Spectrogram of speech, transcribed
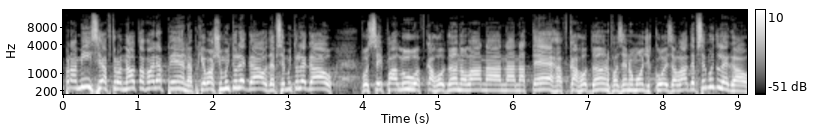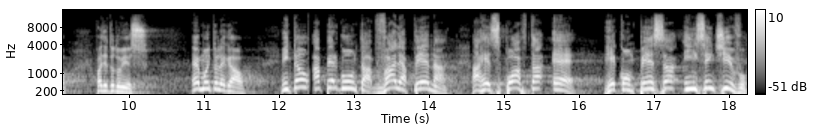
Para mim, ser astronauta vale a pena, porque eu acho muito legal, deve ser muito legal. Você ir para a Lua, ficar rodando lá na, na, na, Terra, ficar rodando, fazendo um monte de coisa lá, deve ser muito legal fazer tudo isso. É muito legal. Então, a pergunta, vale a pena? A resposta é recompensa e incentivo.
